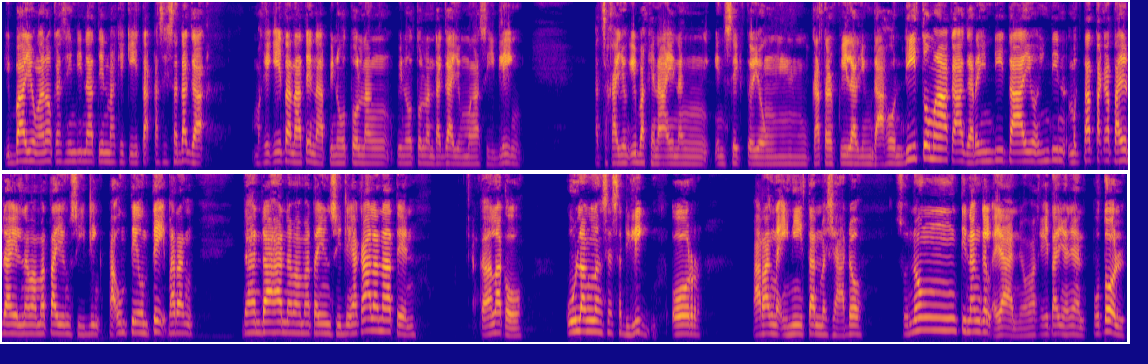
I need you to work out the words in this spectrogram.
iba yung ano kasi hindi natin makikita kasi sa daga makikita natin na pinutol ng pinutol ng daga yung mga seedling. At saka yung iba kinain ng insekto yung caterpillar yung dahon. Dito mga kaagara, hindi tayo hindi magtataka tayo dahil namamatay yung seedling paunti-unti, parang dahan-dahan namamatay yung seedling. Akala natin, akala ko kulang lang siya sa dilig or parang nainitan masyado. So nung tinanggal, ayan, yung makikita nyo yan, putol.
